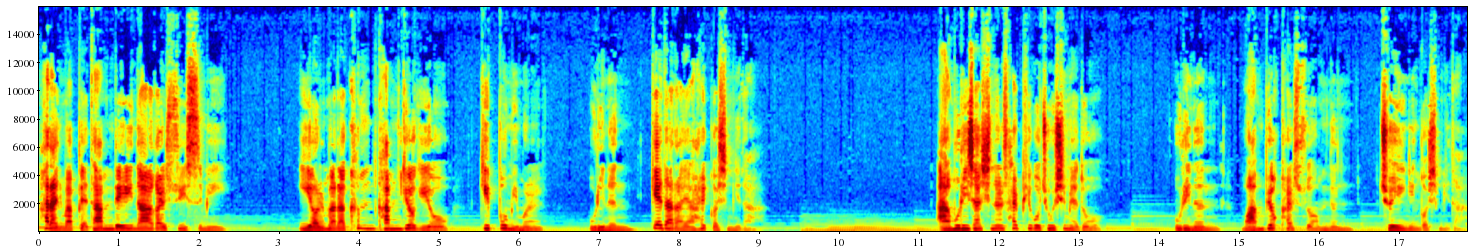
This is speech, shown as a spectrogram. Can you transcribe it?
하나님 앞에 담대히 나아갈 수 있음이 이 얼마나 큰 감격이요 기쁨임을 우리는 깨달아야 할 것입니다. 아무리 자신을 살피고 조심해도 우리는 완벽할 수 없는 죄인인 것입니다.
